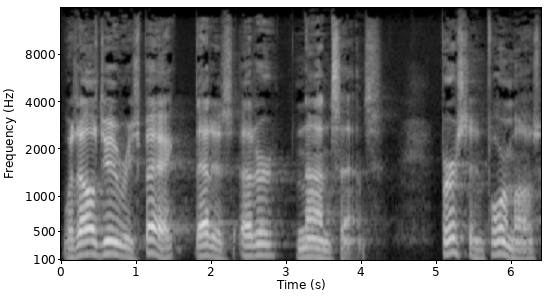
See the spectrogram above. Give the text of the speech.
With all due respect, that is utter nonsense. First and foremost,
